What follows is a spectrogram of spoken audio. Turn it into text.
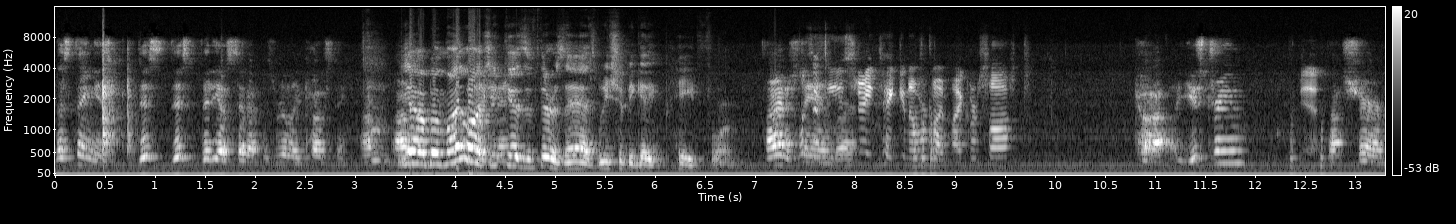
This thing is this this video setup is really coasting. I'm, I'm Yeah, but my logic Okay. is if there's ads, we should be getting paid for them. I understand. Wasn't understand. Ustream taken over by Microsoft? But, uh, Ustream? Yeah. Not sure.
